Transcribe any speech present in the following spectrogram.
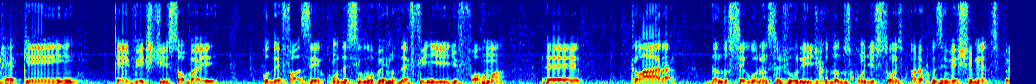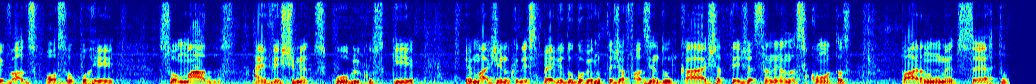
é, quem quer investir só vai poder fazer quando esse governo definir de forma é, clara, dando segurança jurídica, dando condições para que os investimentos privados possam ocorrer, somados a investimentos públicos que eu imagino que nesse período o governo esteja fazendo um caixa, esteja saneando as contas, para, no momento certo,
